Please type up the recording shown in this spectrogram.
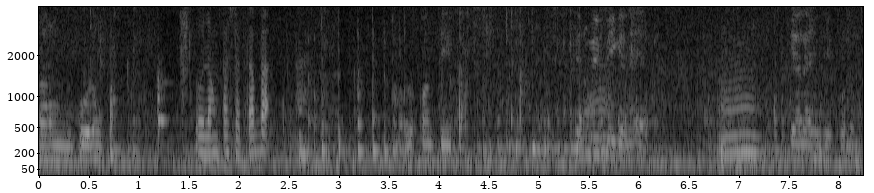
Parang kulang pa. Kulang pa sa taba. Ah. Kulang konti pa. Pero may bigan na yan. Mm. Kaya lang hindi kulang.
